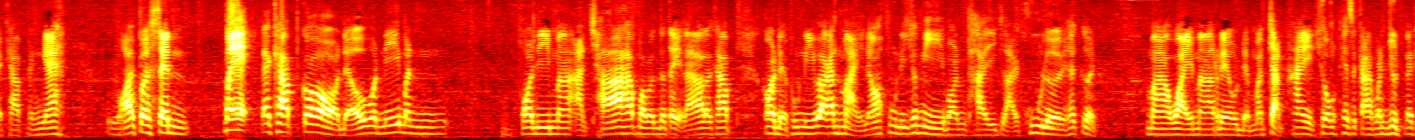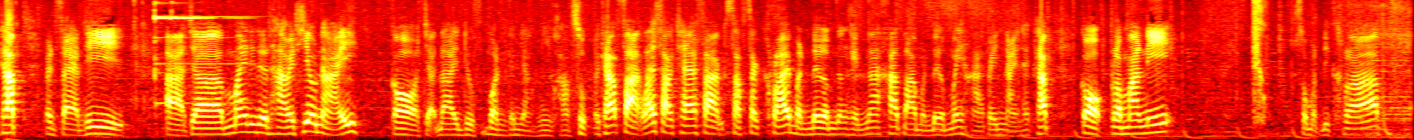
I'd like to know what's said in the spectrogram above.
นะครับเป็นไงร้อยเปอร์เซ็นต์เป๊ะนะครับ ก็เดี๋ยววันนี้มันพอดีมาอัดช้าครับบอลมันจะเตะแล้วนะครับ ก็เดี๋ยวพรุ่งนี้ว่ากันใหม่เนาะพรุ่งนี้ก็มีบอลไทยอีกหลายคู่เลย ถ้าเกิดมาไวมาเร็วเดี๋ยวมาจัดให้ช่วงเทศกาลวันหยุดนะครับเป็นแฟนๆที่อาจจะไม่ได้เดินทางไปเที่ยวไหน ก็จะได้ดูฟุตบอลกันอย่างมีความสุขนะครับ ฝากไลค์ฝากแชร์ฝาก Subscribe เหมือนเดิมยังเห็นหน้าค่าตาเหมือนเดิมไม่หายไปไหนนะครับ ก็ประมาณนี้ สวัสดีครับ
